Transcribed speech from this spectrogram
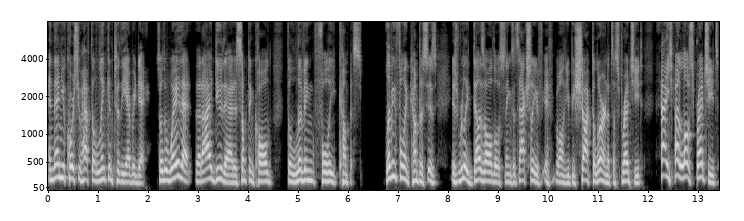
And then, of course, you have to link them to the everyday. So the way that, that I do that is something called the Living Fully Compass. Living Fully Compass is, is really does all those things. It's actually, if, if well, you'd be shocked to learn, it's a spreadsheet. I love spreadsheets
